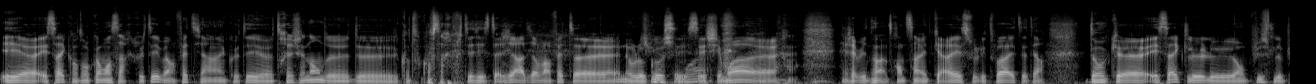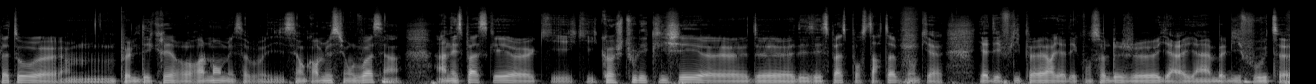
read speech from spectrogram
Et, euh, et c'est vrai que quand on commence à recruter, ben, en fait, il y a un côté euh, très gênant de, de, quand on commence à recruter des stagiaires à dire, ben, en fait, euh, nos locaux, c'est chez moi. et j'habite dans un 35 mètres carrés, sous les toits, etc. Donc, et c'est vrai que le, en plus, le plateau, on peut le décrire oralement, mais c'est encore mieux si on le voit. C'est un, un, espace qui, est, qui, qui coche tous les clichés euh, de, des espaces pour start-up. Donc il y, a, des flippers, il y a des consoles de jeux, il y a, y a, un baby-foot, euh,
